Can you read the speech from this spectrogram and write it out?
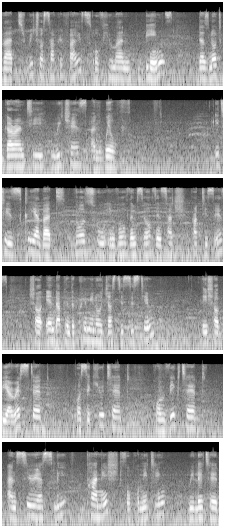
that ritual sacrifice of human beings does not guarantee riches and wealth. It is clear that those who involve themselves in such practices shall end up in the criminal justice system. They shall be arrested, prosecuted, convicted, and seriously punished for committing related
